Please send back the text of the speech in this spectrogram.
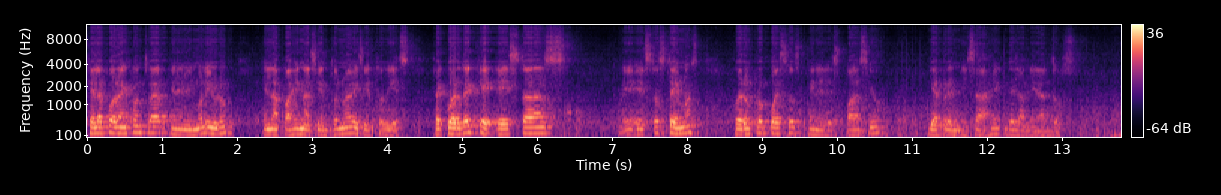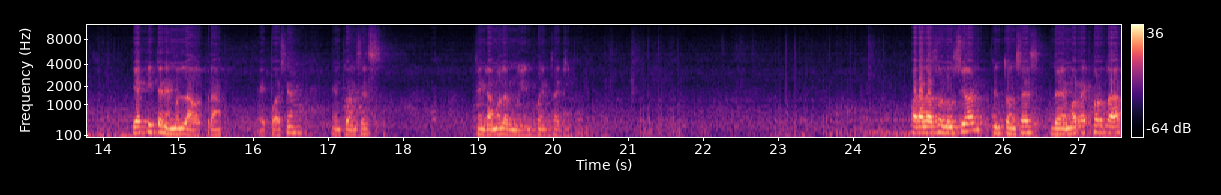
que la podrá encontrar en el mismo libro en la página 109 y 110. Recuerde que estas, eh, estos temas fueron propuestos en el espacio de aprendizaje de la unidad 2. Y aquí tenemos la otra ecuación. Entonces, tengámoslas muy en cuenta allí. Para la solución, entonces, debemos recordar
